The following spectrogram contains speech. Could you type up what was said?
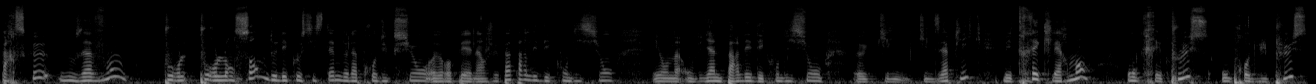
parce que nous avons pour, pour l'ensemble de l'écosystème de la production européenne. Alors, je ne vais pas parler des conditions, et on, a, on vient de parler des conditions euh, qu'ils qu appliquent, mais très clairement, on crée plus, on produit plus,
